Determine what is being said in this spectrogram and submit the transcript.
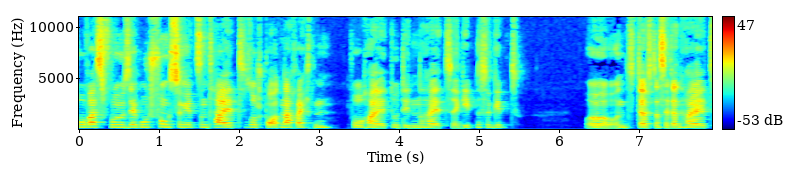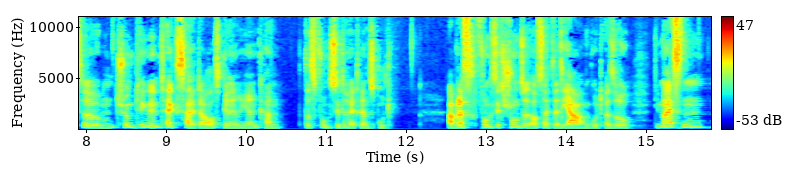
wo was wohl sehr gut funktioniert, sind halt so Sportnachrichten, wo halt du denen halt Ergebnisse gibt äh, und dass, dass er dann halt ähm, schön klingenden Text halt daraus generieren kann. Das funktioniert halt ganz gut. Aber das funktioniert schon auch seit, seit Jahren gut. Also die meisten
